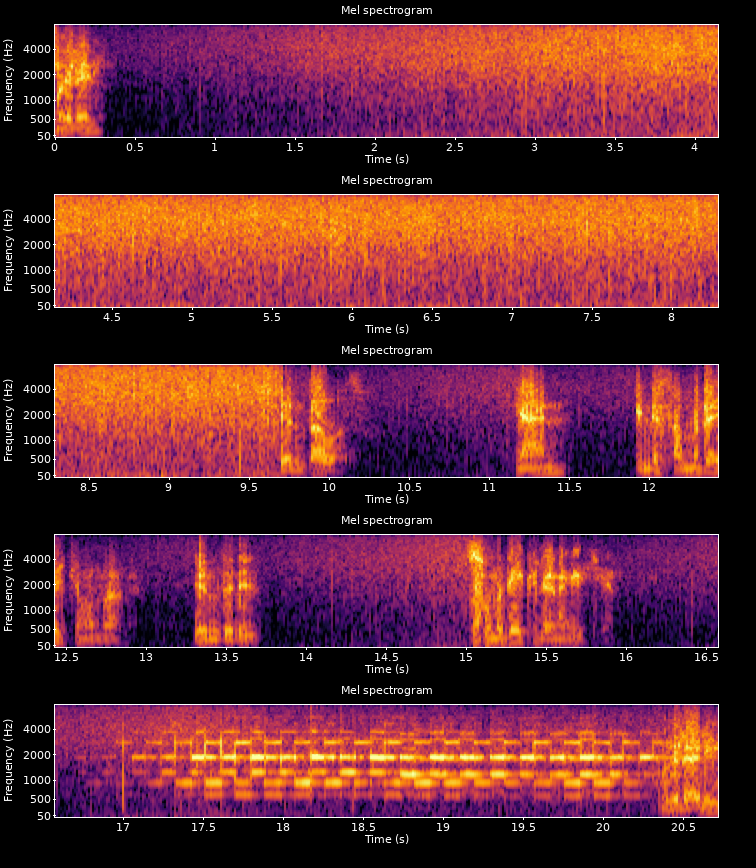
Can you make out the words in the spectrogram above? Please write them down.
മുതലാളി. എന്താ വാസു? ഞാൻ എന്റെ സമ്മതം വന്നാണ് എന്തിന്? സുമതിയെ കല്യാണം കഴിക്കാൻ. മുതലാളി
